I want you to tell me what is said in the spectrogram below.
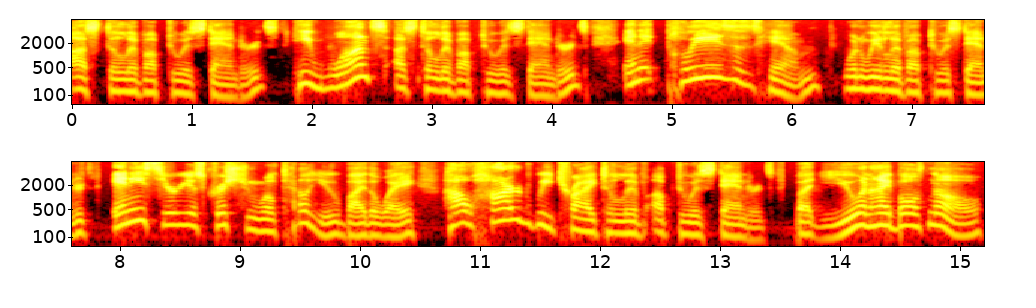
us to live up to his standards. He wants us to live up to his standards, and it pleases him when we live up to his standards. Any serious Christian will tell you, by the way, how hard we try to live up to his standards. But you and I both know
